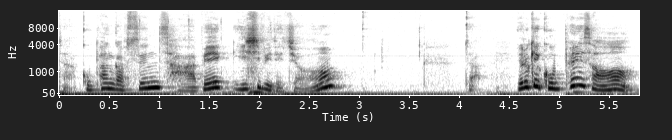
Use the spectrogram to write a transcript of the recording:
자 곱한 값은 420이 되죠. 자 이렇게 곱해서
